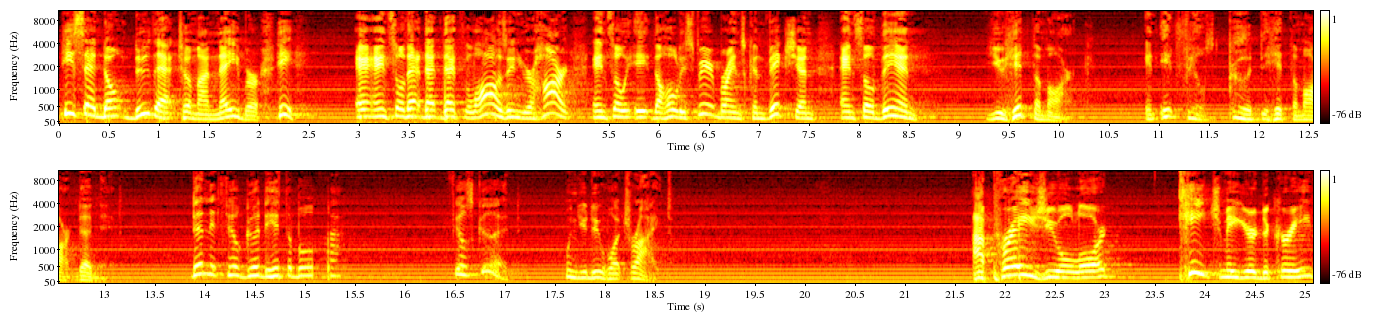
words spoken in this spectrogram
he said, don't do that to my neighbor. He, and, and so that, that, that law is in your heart. And so it, the Holy Spirit brings conviction. And so then you hit the mark. And it feels good to hit the mark, doesn't it? Doesn't it feel good to hit the bullseye? It feels good when you do what's right. I praise you, O Lord. Teach me your decrees.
